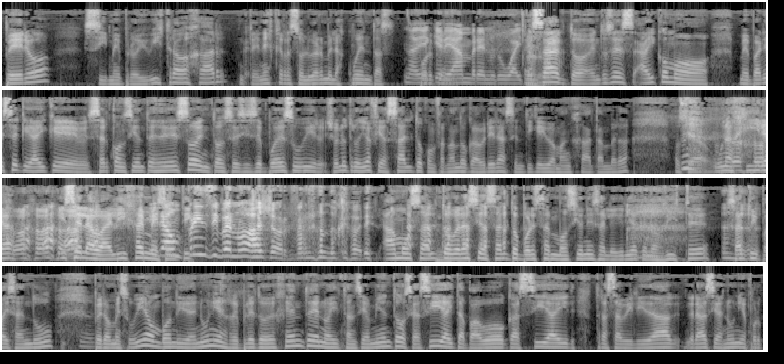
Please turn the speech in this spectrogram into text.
Pero si me prohibís trabajar, tenés que resolverme las cuentas. nadie porque- quiere hambre en Uruguay. tampoco. Exacto, entonces hay como, me parece que hay que ser conscientes de eso, entonces si se puede subir, yo el otro día fui a Salto con Fernando Cabrera, sentí que iba a Manhattan, ¿verdad? O sea, una gira, hice la valija y me Era un príncipe en Nueva York, Fernando Cabrera. Amo Salto, gracias Salto por esa emoción y esa alegría que nos diste, Salto y Paysandú, pero me subí a un bondi de Núñez repleto de gente, no hay distanciamiento, o sea, sí hay tapabocas, sí hay trazabilidad, gracias Núñez por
